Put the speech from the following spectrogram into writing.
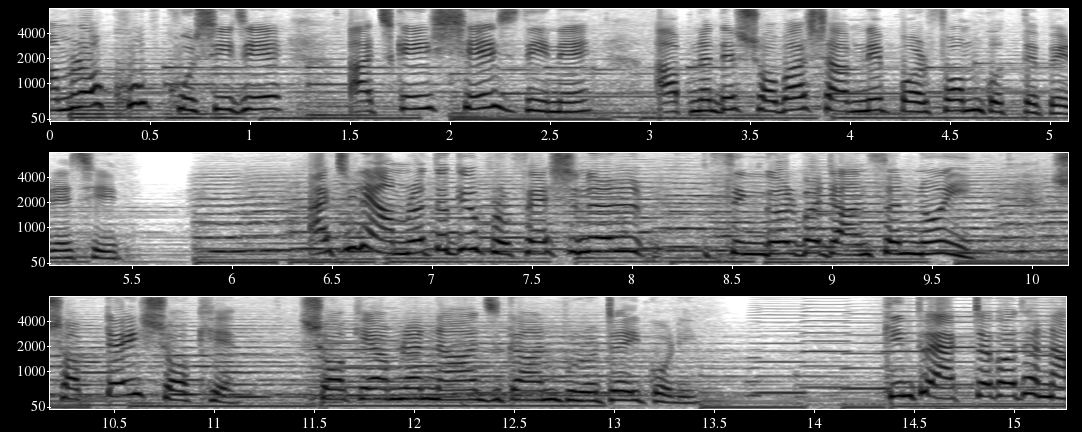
আমরাও খুব খুশি যে আজকে এই শেষ দিনে আপনাদের সবার সামনে পারফর্ম করতে পেরেছি। অ্যাকচুয়ালি আমরা তো কেউ প্রফেশনাল সিঙ্গার বা ডান্সার নই, সবটাই শখে। শখে আমরা নাচ, গান পুরোটাই করি। কিন্তু একটা কথা না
